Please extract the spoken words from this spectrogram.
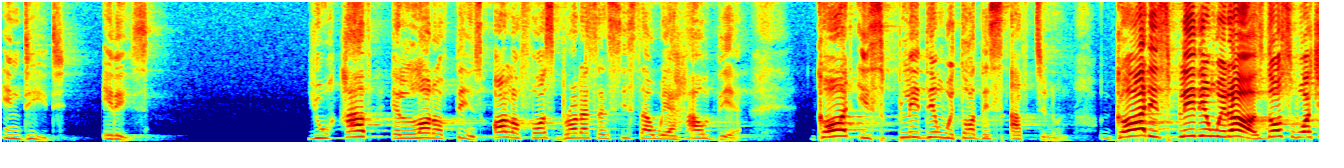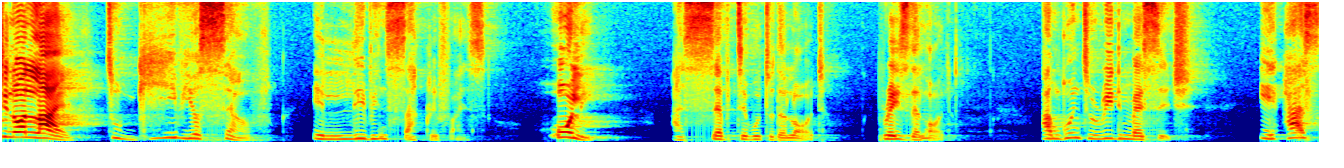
Indeed, it is. You have a lot of things. All of us, brothers and sisters, we are out there. God is pleading with us this afternoon. God is pleading with us, those watching online, to give yourself a living sacrifice, holy, acceptable to the Lord. Praise the Lord. I'm going to read message. It has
